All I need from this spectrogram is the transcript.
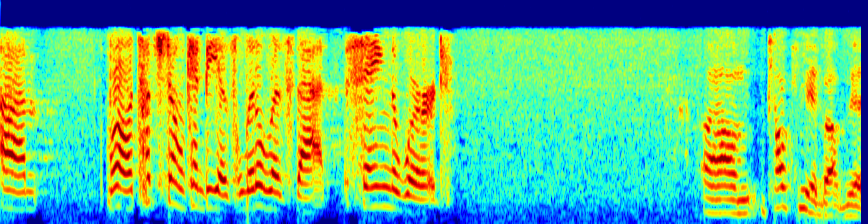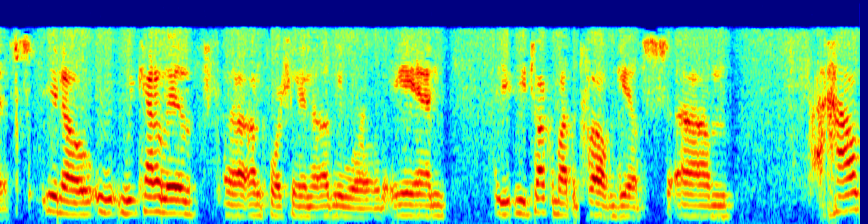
Um, well, a touchstone can be as little as that, saying the word. Um, talk to me about this. You know, we kind of live, uh, unfortunately, in an ugly world, and you, you talk about the twelve gifts. Um, how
